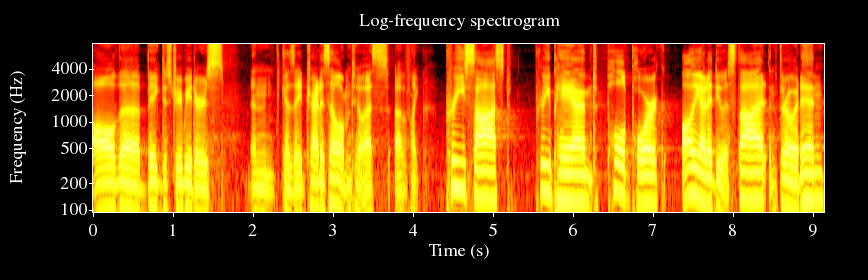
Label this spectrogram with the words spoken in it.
all the big distributors, and because they try to sell them to us, of like pre-sauced, pre-panned, pulled pork. All you got to do is thaw it and throw it in,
